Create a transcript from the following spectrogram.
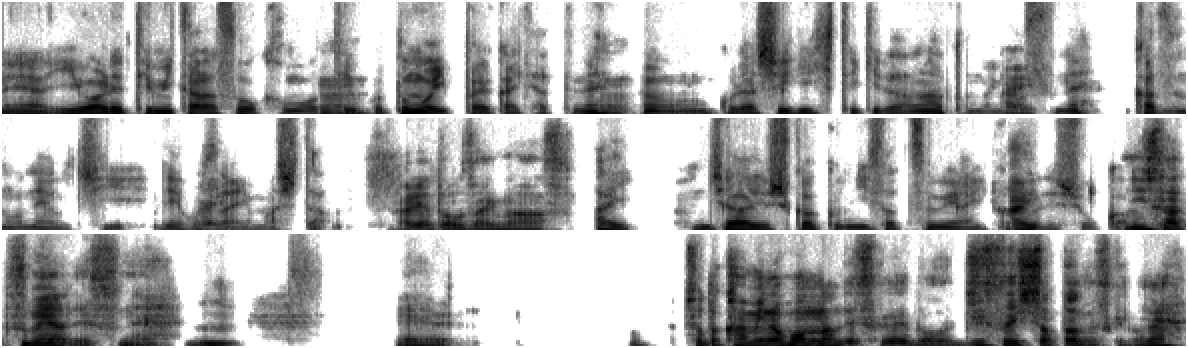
ね、言われてみたらそうかもっていうこともいっぱい書いてあってね、うん、うん、これは刺激的だなと思いますね。はい、数の値打ちでございました、はい、ありがとうございます。はい。じゃあ、吉川君、2冊目はいかがでしょうか？はい、2冊目はですね、うんえー、ちょっと紙の本なんですけれど、自炊しちゃったんですけどね。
